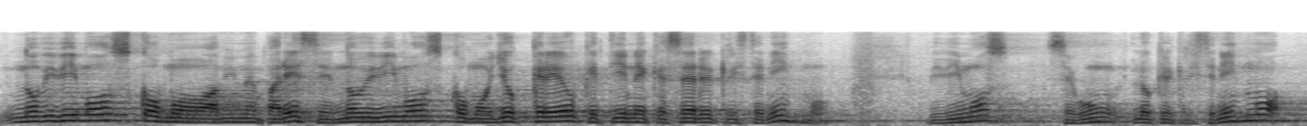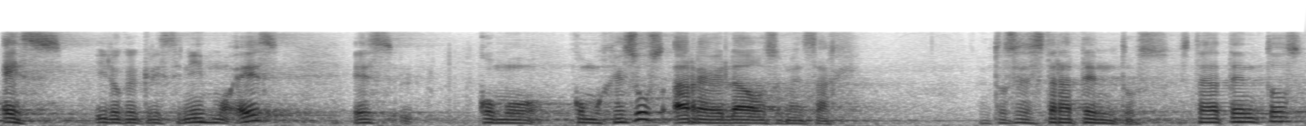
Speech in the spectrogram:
No vivimos como a mí me parece, no vivimos como yo creo que tiene que ser el cristianismo. Vivimos según lo que el cristianismo es. Y lo que el cristianismo es es como, como Jesús ha revelado su mensaje. Entonces estar atentos, estar atentos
